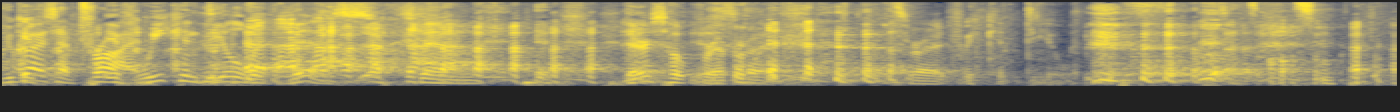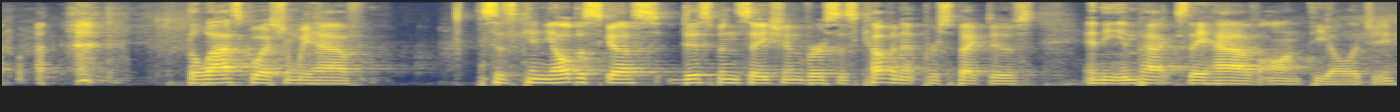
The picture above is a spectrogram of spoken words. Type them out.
You guys have tried. if we can deal with this, then there's hope for everyone. That's right. If we can deal with this, that's awesome the last question we have says can y'all discuss dispensation versus covenant perspectives and the impacts they have on theology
